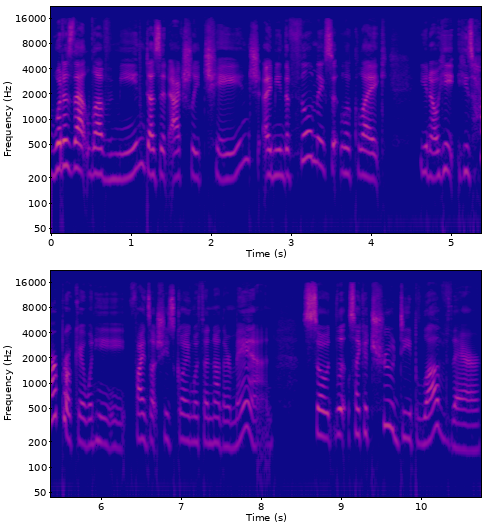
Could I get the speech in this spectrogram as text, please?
what does that love mean? Does it actually change? I mean, the film makes it look like, you know, he he's heartbroken when he finds out she's going with another man. So it looks like a true deep love there,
